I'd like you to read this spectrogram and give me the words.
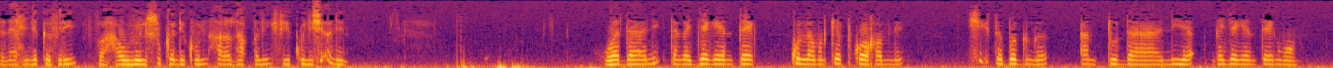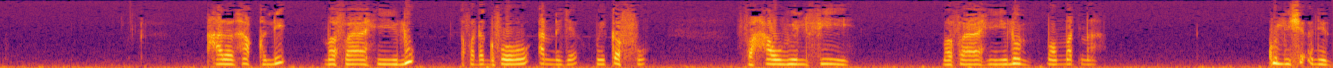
لنا يحن جك فري فحول سكنديكو على الأقل في كل شأن wadaani te nga jegeenteeg kulla man képp koo xam ne ci te bëgg nga an tuddaaniya nga jegeenteeg moom xalal xaq li mafaahiilu dafa dagg foofu ànd ja muy kaffu fa xawwil fii mafaahiilun moom mat na kulli sha'nin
